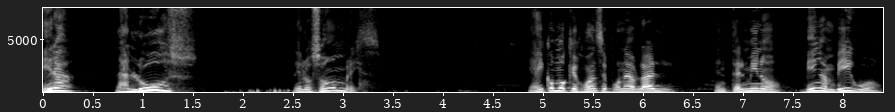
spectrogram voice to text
era la luz de los hombres. Y ahí como que Juan se pone a hablar en términos bien ambiguos,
